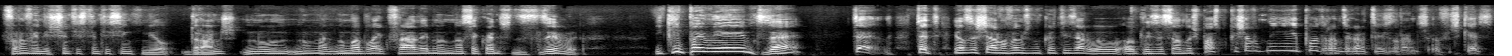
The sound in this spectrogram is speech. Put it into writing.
Foram vendidos 175 mil drones no, numa, numa Black Friday no não sei quantos de dezembro. Equipamentos, é? Portanto, eles achavam vamos democratizar a, utilização do espaço porque achavam que ninguém ia pôr drones. Agora tens drones, esquece.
